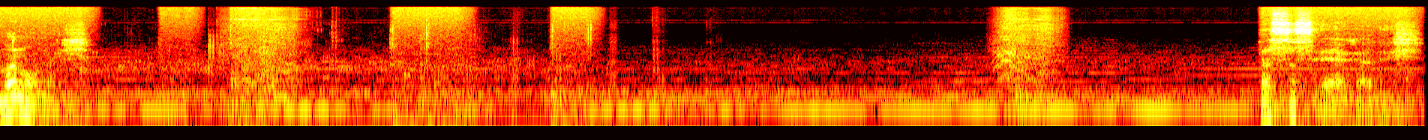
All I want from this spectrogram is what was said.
Immer noch nicht. Das ist ärgerlich.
